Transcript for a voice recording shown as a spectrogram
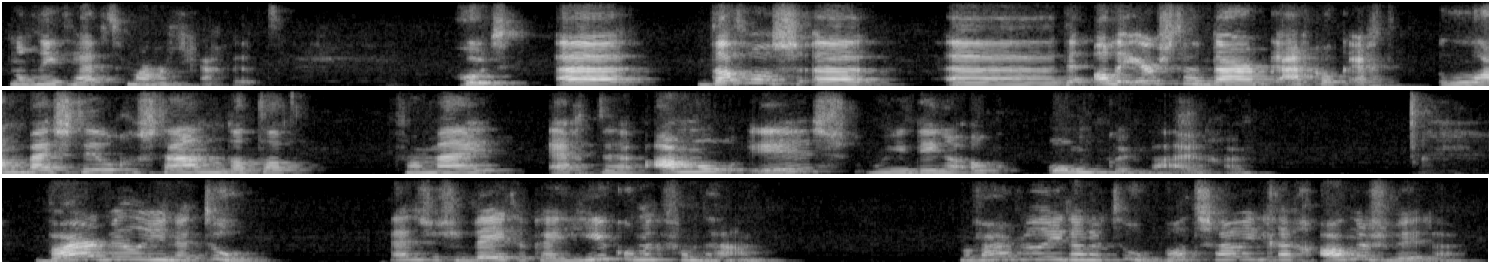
nog niet hebt, maar wat je graag wilt. Goed, uh, dat was uh, de allereerste. Daar heb ik eigenlijk ook echt lang bij stilgestaan. Omdat dat voor mij echt de angel is hoe je dingen ook om kunt buigen. Waar wil je naartoe? Dus als je weet, oké, hier kom ik vandaan. Maar waar wil je dan naartoe? Wat zou je graag anders willen?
